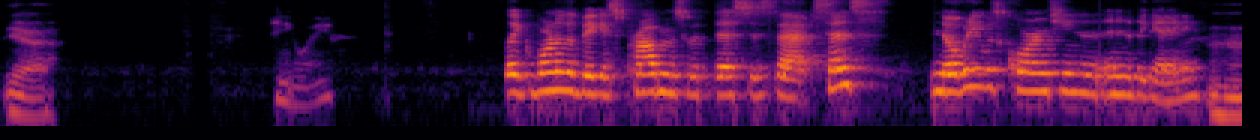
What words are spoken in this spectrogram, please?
yeah. Anyway. like one of the biggest problems with this is that since nobody was quarantined in, in the beginning, hmm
